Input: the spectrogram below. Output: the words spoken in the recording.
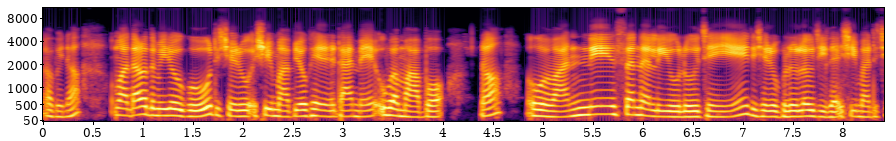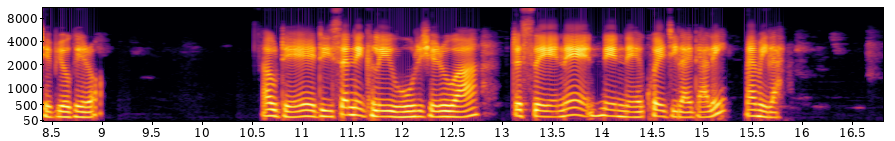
ဟုတ်ပြီနော်ဥပမာသားတို့သမီးတို့ကိုတချေတို့အရှိမပြောခဲ့တဲ့အတိုင်းပဲဥပမာပေါ့နော်ဥပမာနေဆက်နယ်လီကိုလိုချင်ရင်တချေတို့ဘယ်လိုလုပ်ကြည့်လဲအရှိမတချေပြောခဲ့တော့ဟုတ်တယ်ဒီစနစ်ကလေးကိုတချေတို့က30နဲ့2နဲ့ခွဲကြည့်လိုက်တာလေမှတ်မိလား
